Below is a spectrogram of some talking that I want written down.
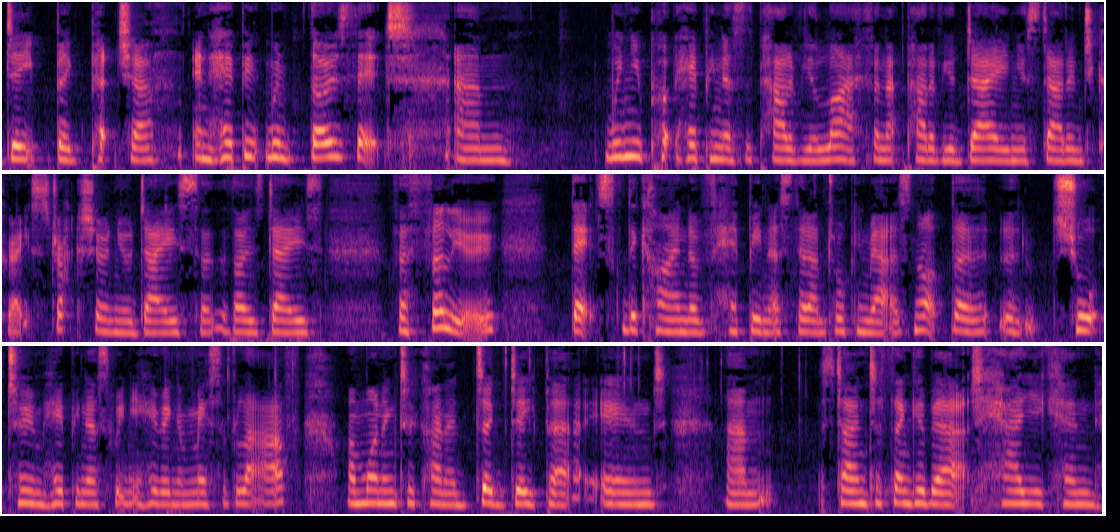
deep, big picture. And happy when those that um, when you put happiness as part of your life and that part of your day, and you're starting to create structure in your days so that those days fulfill you, that's the kind of happiness that I'm talking about. It's not the, the short term happiness when you're having a massive laugh. I'm wanting to kind of dig deeper and um, starting to think about how you can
